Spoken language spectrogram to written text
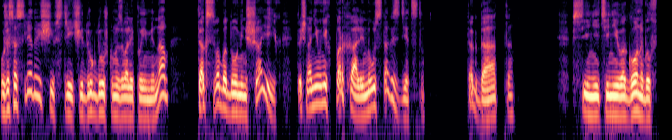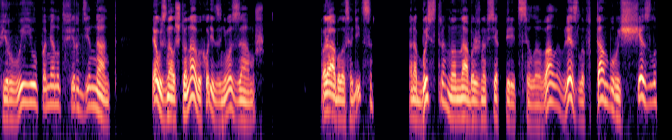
уже со следующей встречи друг дружку называли по именам, так свободно уменьшая их, точно они у них порхали на устах с детства. Тогда-то в синей тени вагона был впервые упомянут Фердинанд. Я узнал, что она выходит за него замуж. Пора было садиться. Она быстро, но набожно всех перецеловала, влезла в тамбур, исчезла.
